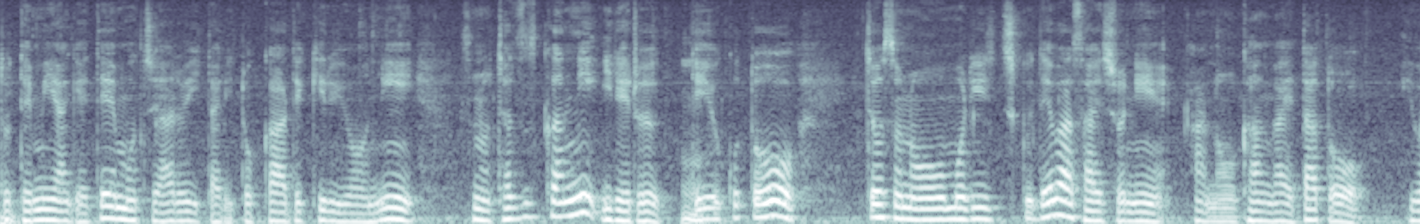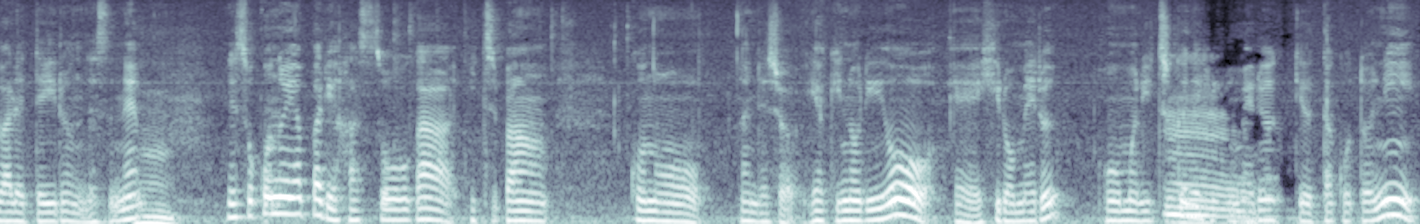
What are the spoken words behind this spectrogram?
と手土産で持ち歩いたりとかできるようにその茶筒缶に入れるっていうことを、うん一応その大森地区では最初にあの考えたと言われているんですね。うん、でそこのやっぱり発想が一番この何でしょう焼きのりを、えー、広める大森地区で広めるって言ったことに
